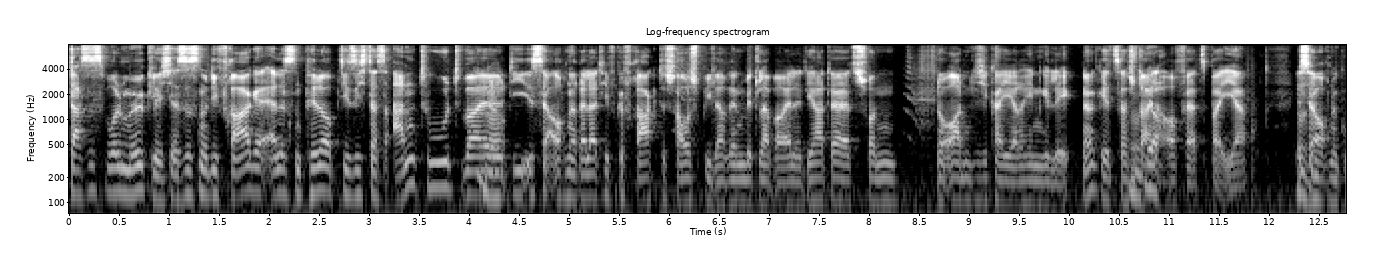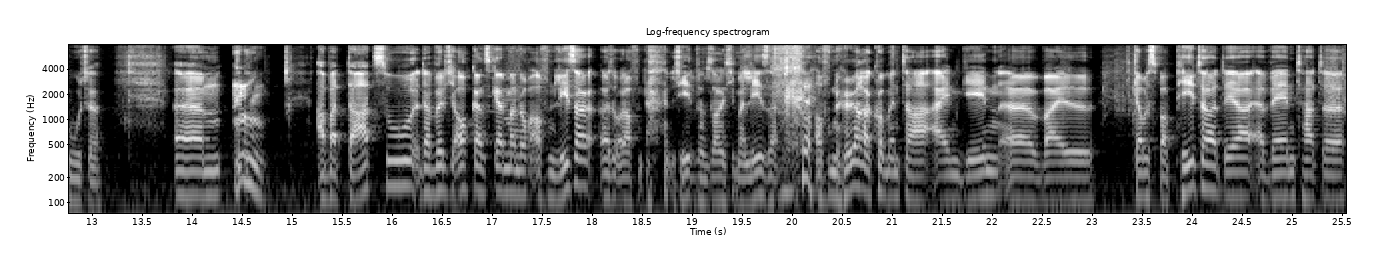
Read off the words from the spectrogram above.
Das ist wohl möglich. Es ist nur die Frage, Alison Pill, ob die sich das antut, weil Ja. die ist ja auch eine relativ gefragte Schauspielerin mittlerweile. Die hat ja jetzt schon eine ordentliche Karriere hingelegt. Ne? Geht's ja steil Ja. aufwärts bei ihr. Ist ja auch eine gute. Ähm, aber dazu, da würde ich auch ganz gerne mal noch auf einen Leser, also auf einen, warum sage ich immer Leser, auf einen Hörerkommentar eingehen, äh, weil ich glaube, es war Peter, der erwähnt hatte,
